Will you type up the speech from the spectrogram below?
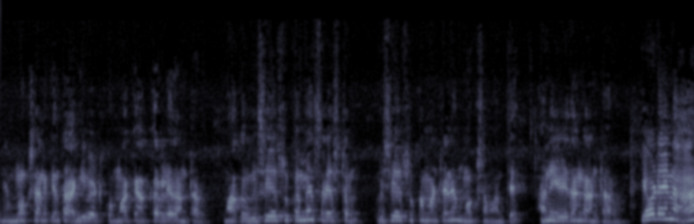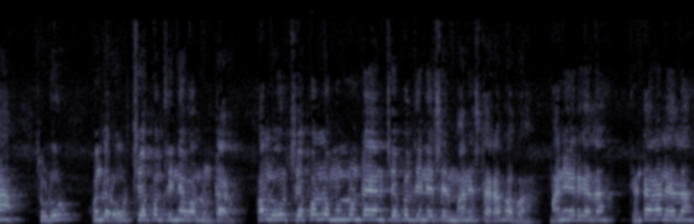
నీ మోక్షానికింత అగ్గి పెట్టుకో. మాకు అక్కర్లేదంటాడు. మాకు విషయ సుఖమే శ్రేష్టం. విషయ సుఖం అంటేనే మోక్షం అంతే అని ఈ విధంగా అంటారు. ఎవడైనా చూడు కొందరు చేపలు తినే వాళ్ళు ఉంటారు. వాళ్ళు చేపల్లో ముళ్ళు ఉంటాయని చేపలు తినేసేది మానేస్తారా బాబా? మానేయరు కదా. తింటారా లేదా?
